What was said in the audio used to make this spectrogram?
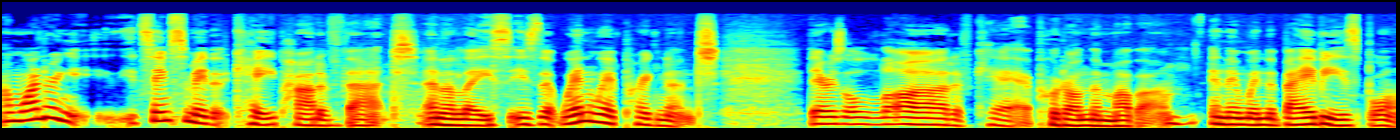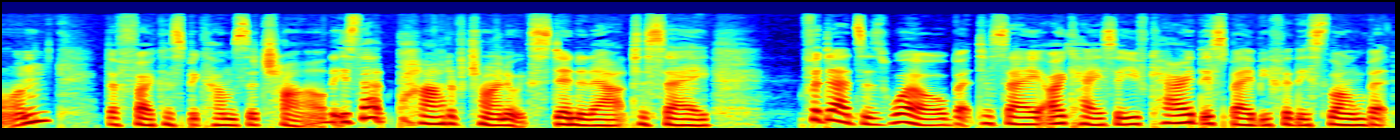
am wondering, it seems to me that key part of that, Annalise, is that when we're pregnant, there is a lot of care put on the mother. And then when the baby is born, the focus becomes the child. Is that part of trying to extend it out to say, for dads as well, but to say, okay, so you've carried this baby for this long, but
